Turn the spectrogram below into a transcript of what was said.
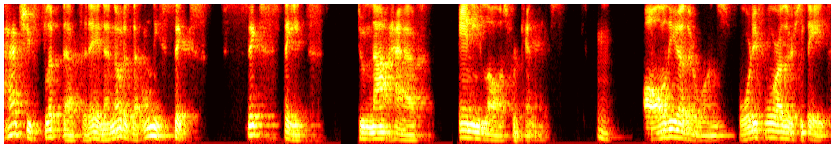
I actually flipped that today, and I noticed that only six six states do not have any laws for cannabis. Hmm. All the other ones, 44 other states,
